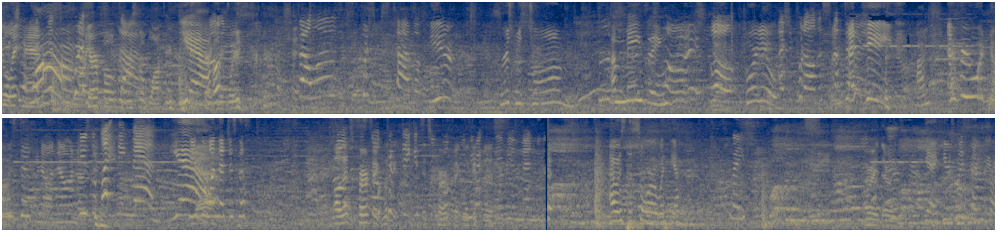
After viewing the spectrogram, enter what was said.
Because we lit man. Careful, because we're still blocking. Yeah. Technically. Fellas, Christmas time up here. Christmas time. Amazing. Oh, Who are you? I should put all this stuff Dead away. Key. I'm, everyone knows that. No, no one knows. He's the lightning man. Yeah. He's the one that just goes. Oh, oh that's So perfect. Look at, cryptic, it's perfect. Look at this. There'll be a man with I was the Sora with you. Nice. All right, there we go. Yeah, here's my central.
